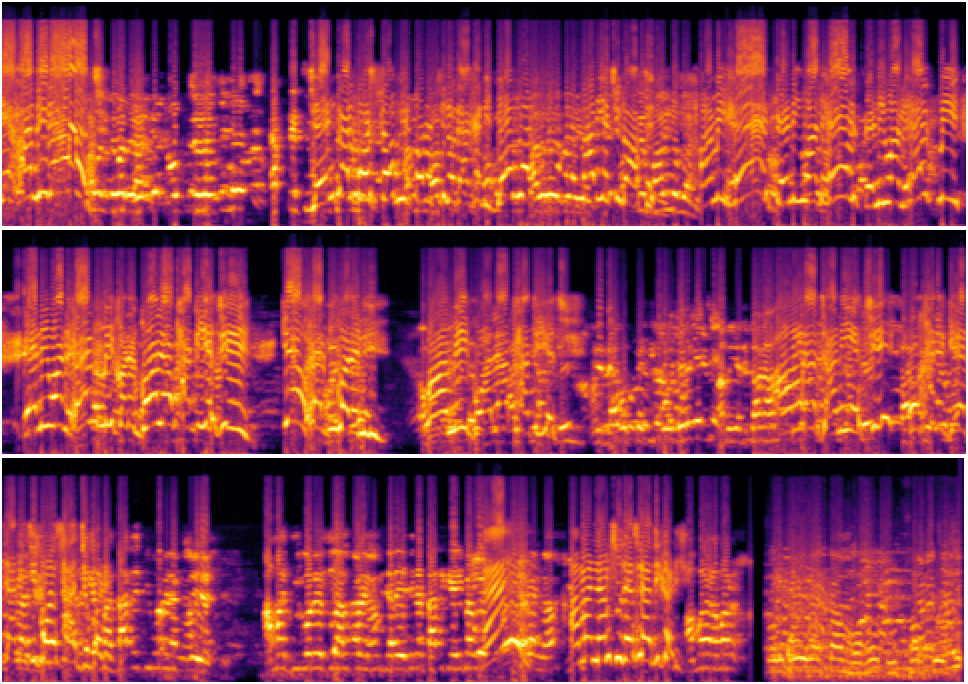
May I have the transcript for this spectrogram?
জেহাদি রাজ সেন্ট্রাল পোস্টও ভিতরে ছিল দেখেনি বেঙ্গল দাঁড়িয়ে ছিল আসেনি আমি help anyone help anyone help me anyone help me করে গলা ফাটিয়েছি। কেউ হেল্প করেনি। আমি গলা ফাটিয়েছি। আমরা জানিয়েছি ওখানে গিয়ে জানিয়েছি কোনো সাহায্য করে আমার জীবনে হ্যাঁ? আমার নাম সুদেশা অধিকারী। আমার আমার গণতন্ত্রের একটা মহৎ উৎসব চলছে,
